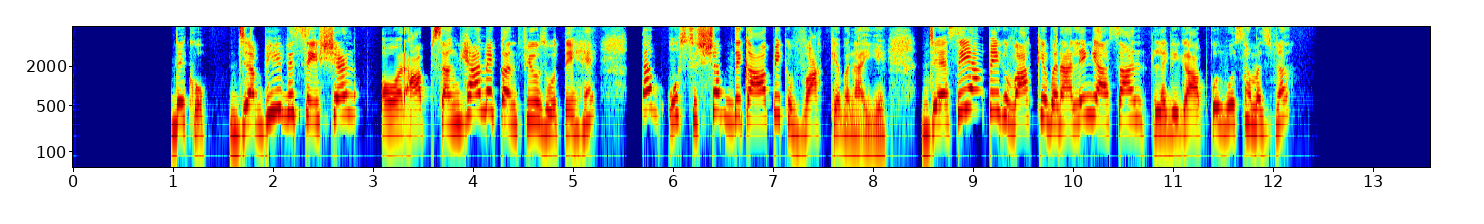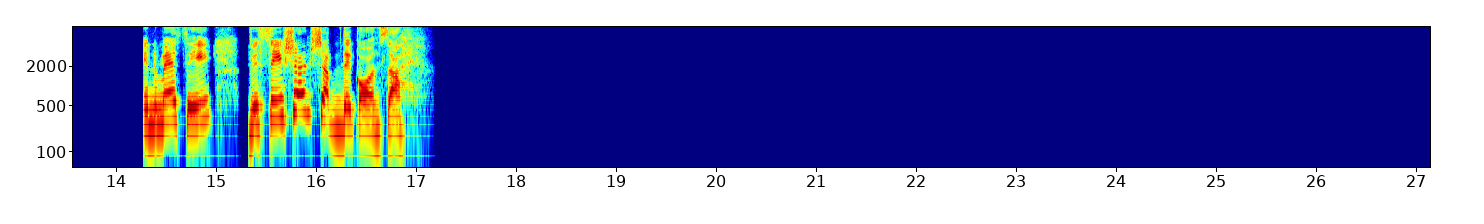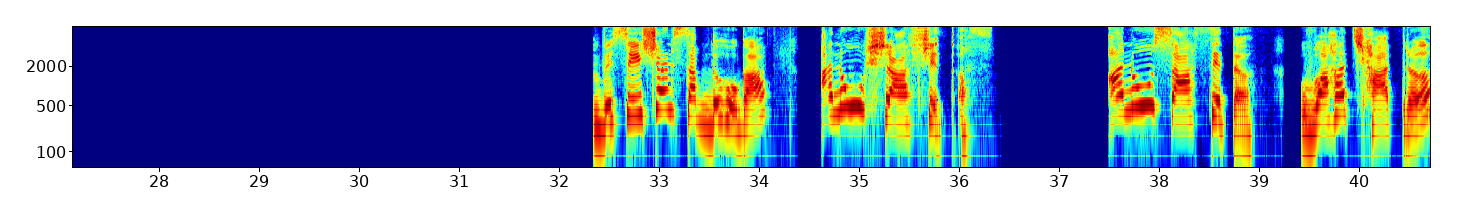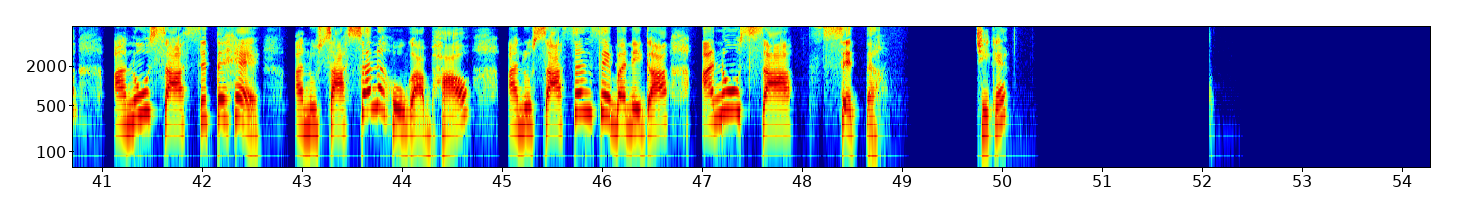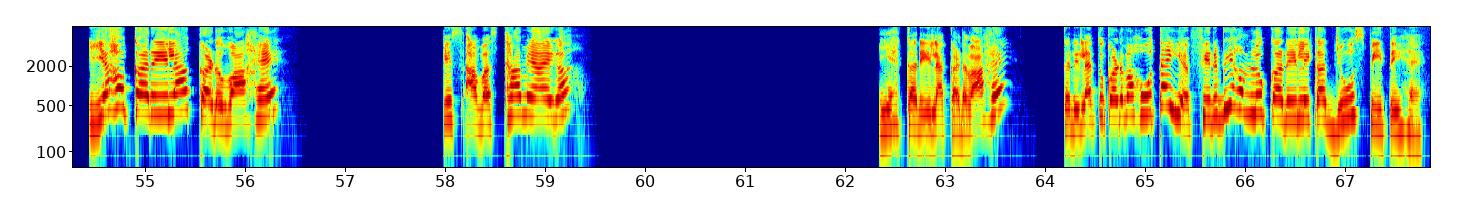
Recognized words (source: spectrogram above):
देखो जब भी विशेषण और आप संज्ञा में कंफ्यूज होते हैं, तब उस शब्द का आप एक वाक्य बनाइए। जैसे आप एक वाक्य बना लेंगे, आसान लगेगा आपको वो समझना। इनमें से विशेषण शब्द कौन सा है? विशेषण शब्द होगा अनुशासित। अनुशासित। वह छात्र अनुशासित है। अनुशासन होगा भाव। अनुशासन से बनेगा अनुशासित। ठीक है? यह करेला कड़वा है। किस अवस्था में आएगा? यह करेला कड़वा है? करेला तो कड़वा होता ही है, फिर भी हम लोग करेले का जूस पीते हैं,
